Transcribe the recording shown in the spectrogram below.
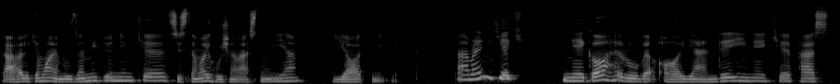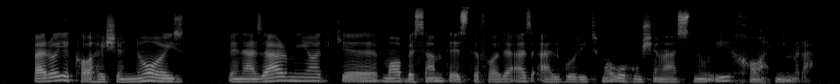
در حالی که ما امروزه می‌دونیم که سیستم های هوش مصنوعی هم یاد می‌گیرن. بنابراین یک نگاه رو به آینده اینه که پس برای کاهش نویز به نظر میاد که ما به سمت استفاده از الگوریتما و هوش مصنوعی خواهیم رفت.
